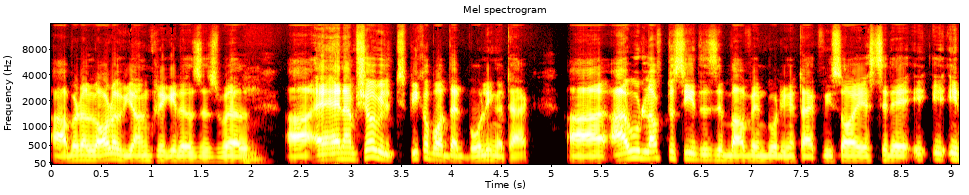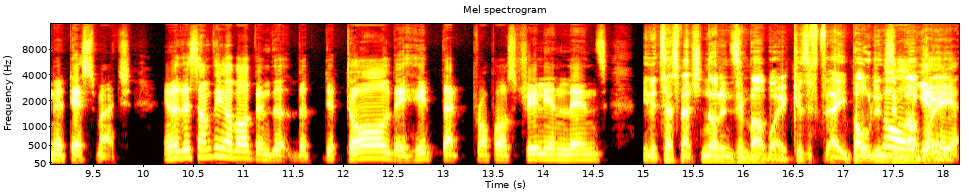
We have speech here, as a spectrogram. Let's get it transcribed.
uh, but a lot of young cricketers as well. Mm. and I'm sure we'll speak about that bowling attack. Uh, I would love to see the Zimbabwean bowling attack we saw yesterday in a test match. You know, there's something about them. The, the, they're tall, they hit that proper Australian lens. In a test match, not in Zimbabwe, because if they bowled in oh, Zimbabwe, yeah, yeah, yeah.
